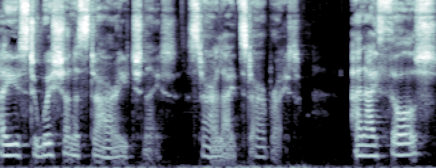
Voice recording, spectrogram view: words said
I used to wish on a star each night, starlight, star bright. And I thought,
